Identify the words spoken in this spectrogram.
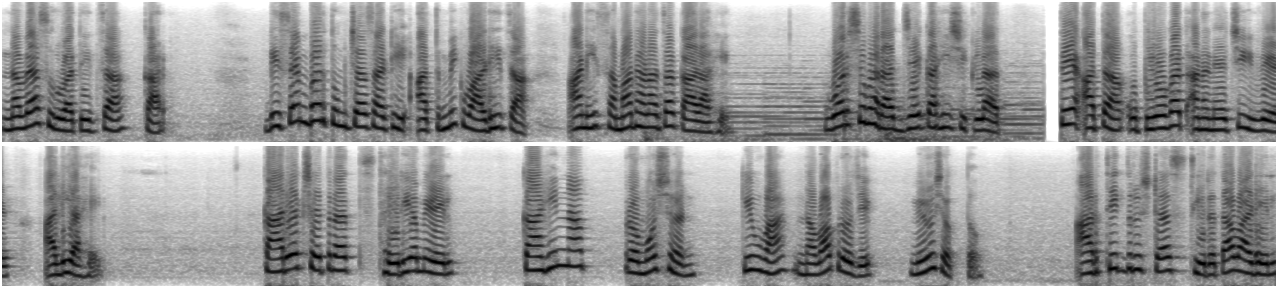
नव्या सुरुवातीचा काळ. डिसेंबर तुमच्यासाठी आत्मिक वाढीचा आणि समाधानाचा काळ आहे. वर्षभरात जे काही शिकलात ते आता उपयोगात आणण्याची वेळ आली आहे. कार्यक्षेत्रात स्थैर्य मिळेल. काहींना प्रमोशन किंवा नवा प्रोजेक्ट मिळू शकतो. आर्थिकदृष्ट्या स्थिरता वाढेल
